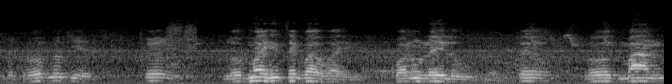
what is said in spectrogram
એટલે ક્રોધ નથી તો લોભમાં હિંસક ભાવ હોય. કોનું લઈ લઉં? તો ક્રોધ માન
